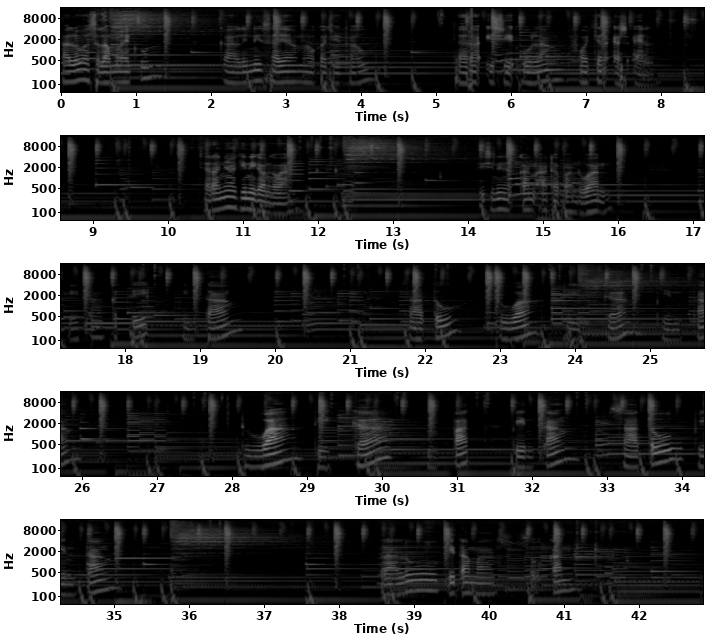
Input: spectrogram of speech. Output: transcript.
Halo assalamualaikum. Kali ini saya mau kasih tahu Cara isi ulang voucher SL Caranya gini kawan-kawan. Di sini kan ada panduan. Kita ketik bintang satu dua tiga bintang dua empat bintang satu bintang. Lalu kita masukkan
